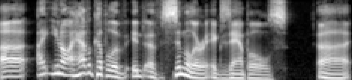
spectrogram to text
Uh, I, you know, I have a couple of, of similar examples uh,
